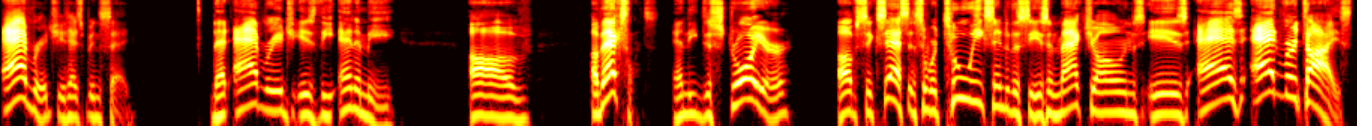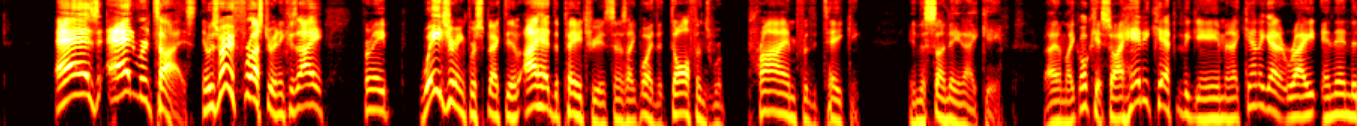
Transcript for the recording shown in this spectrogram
average, it has been said, that average is the enemy of, of excellence and the destroyer of success. And so we're two weeks into the season. Mac Jones is as advertised. As advertised. It was very frustrating because I, from a wagering perspective, I had the Patriots, and I was like, boy, the Dolphins were prime for the taking in the Sunday night game. Right? I'm like, okay, so I handicapped the game and I kind of got it right. And then the,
